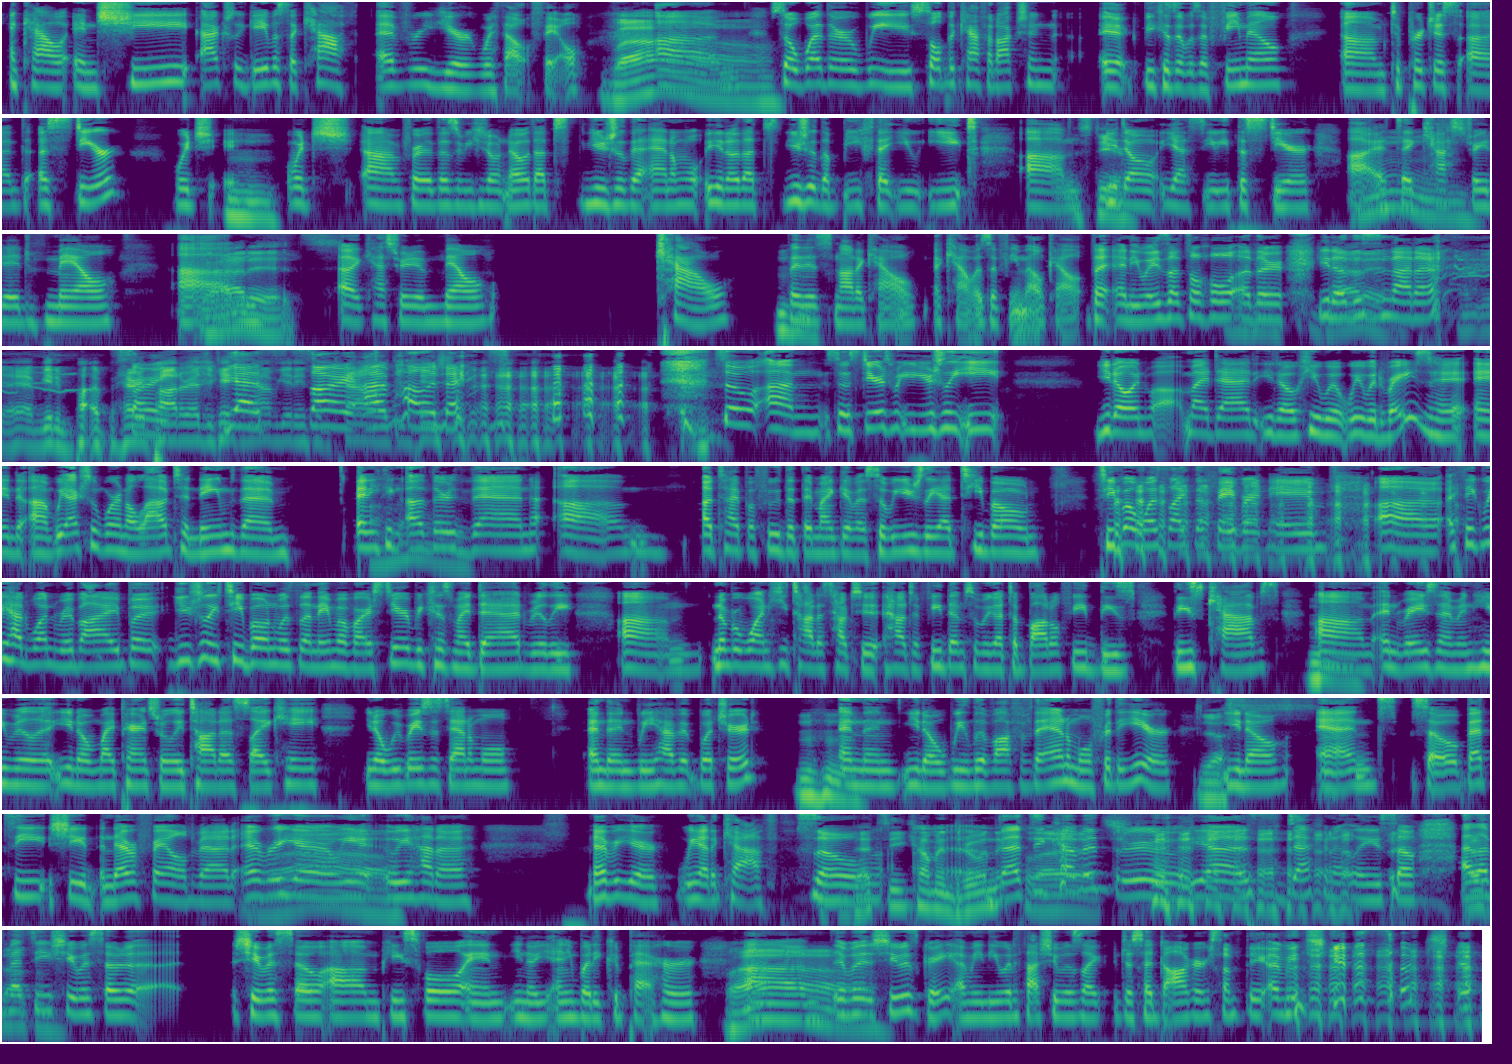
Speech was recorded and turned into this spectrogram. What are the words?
a cow, and she actually gave us a calf every year without fail. wow. Um, So whether we sold the calf at auction it, because it was a female, um, to purchase a, a steer, which Mhm. which um, for those of you who don't know, that's usually the animal. You know, that's usually the beef that you eat. Um. You don't. Yes, you eat the steer. Uh, It's a Mm. castrated male. Um, Got it. A castrated male cow, but Mhm. it's not a cow. A cow is a female cow. But anyways, that's a whole other. You know, this is not a. Yeah, I'm getting po- Harry Sorry. Potter education. Yes, I'm getting sorry, I apologize. So, um, so steers what you usually eat. You know, and uh, my dad, you know, he would we would raise it, and um, we actually weren't allowed to name them anything Oh. other than um a type of food that they might give us. So we usually had T-bone. T-bone was like the favorite name. Uh, I think we had one ribeye, but usually T-bone was the name of our steer because my dad really, um, number one, he taught us how to how to feed them. So we got to bottle feed these these calves Mhm. um, and raise them. And he really, you know, my parents really taught us like, hey, you know, we raise this animal and then we have it butchered Mhm. and then, you know, we live off of the animal for the year, yes. you know? And so Betsy, she never failed, man. Every Wow. year we, we had a, every year we had a calf. So Betsy coming through in the Betsy clutch. coming through. Yes, definitely. So I That's love Betsy. awesome. She was so, she was so um peaceful and you know anybody could pet her Wow. um, it was she was great. I mean, you would have thought she was like just a dog or something. I mean, she was so chill.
